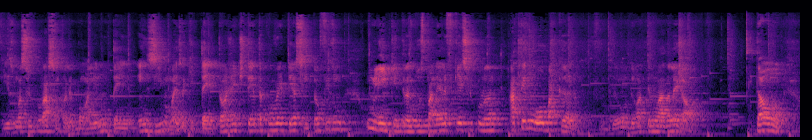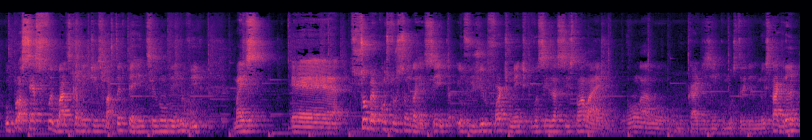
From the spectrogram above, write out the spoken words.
fiz uma circulação. Falei, bom, ali não tem enzima, mas aqui tem. Então a gente tenta converter assim. Então eu fiz um, um link entre as duas panelas e fiquei circulando, atenuou bacana, deu, deu uma atenuada legal. Então o processo foi basicamente isso, bastante perrengue, vocês vão ver no vídeo, mas é, sobre a construção da receita, eu sugiro fortemente que vocês assistam a live. Vão lá no, no cardzinho que eu mostrei no meu Instagram,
